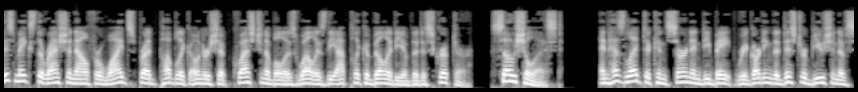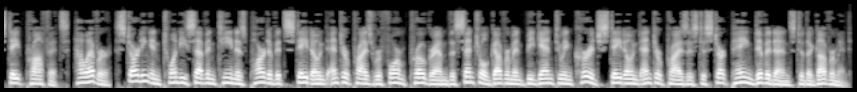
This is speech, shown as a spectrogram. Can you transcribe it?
This makes the rationale for widespread public ownership questionable as well as the applicability of the descriptor, "'socialist' and has led to concern and debate regarding the distribution of state profits. However, starting in 2017 as part of its state-owned enterprise reform program, the central government began to encourage state-owned enterprises to start paying dividends to the government.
